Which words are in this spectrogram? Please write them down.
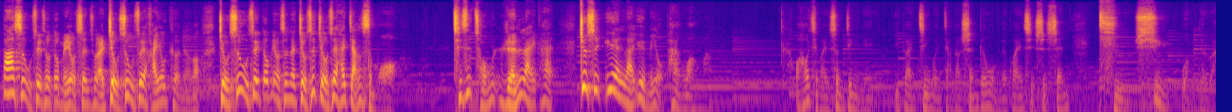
八十五岁的时候都没有生出来，九十五岁还有可能哦。九十五岁都没有生出来，九十九岁还讲什么？其实从人来看，就是越来越没有盼望嘛。我好喜欢圣经里面一段经文，讲到神跟我们的关系是神体恤我们的软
